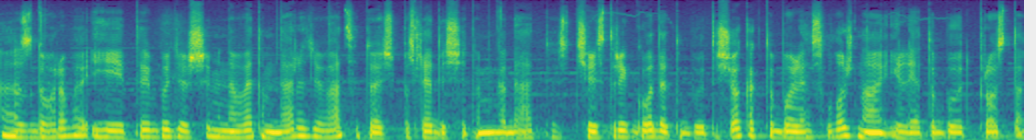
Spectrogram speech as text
А, здорово. И ты будешь именно в этом да, развиваться, то есть в последующие там, года, то есть через три года это будет еще как-то более сложно, или это будет просто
